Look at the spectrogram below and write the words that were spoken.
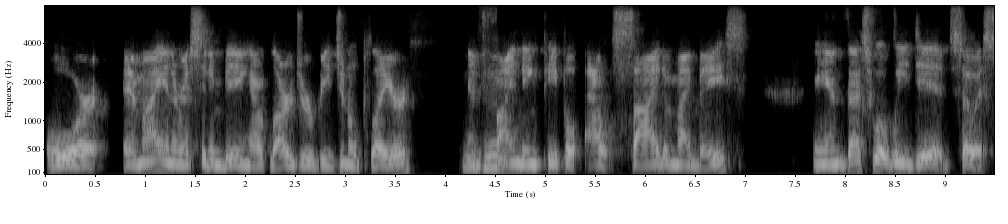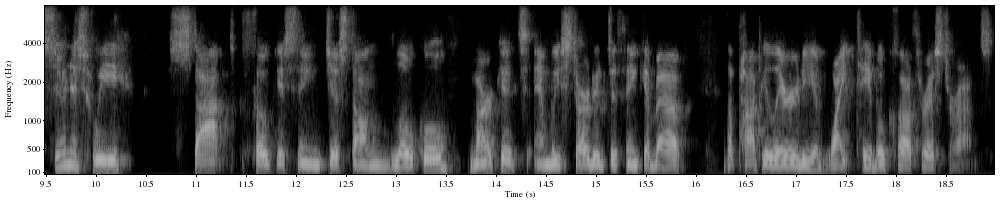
or am i interested in being a larger regional player and mm-hmm. finding people outside of my base and that's what we did so as soon as we stopped focusing just on local markets and we started to think about the popularity of white tablecloth restaurants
